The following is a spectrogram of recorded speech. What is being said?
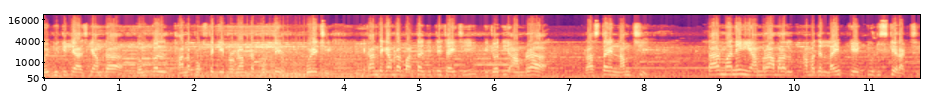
ওই ভিত্তিতে আজকে আমরা দমকল থানা পক্ষ থেকে এই প্রোগ্রামটা করতে করেছি। এখান থেকে আমরা বার্তা দিতে চাইছি কি যদি আমরা রাস্তায় নামছি তার মানেই আমরা আমরা আমাদের লাইফকে একটু রিস্কে রাখছি।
